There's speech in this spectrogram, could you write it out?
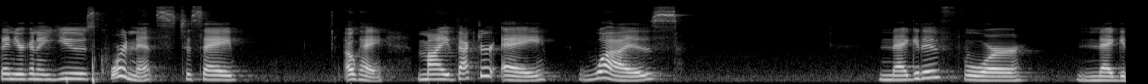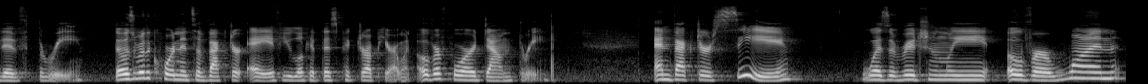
then you're going to use coordinates to say, okay, my vector A was negative 4, negative 3. Those were the coordinates of vector A if you look at this picture up here. I went over 4, down 3. And vector C was originally over 1,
